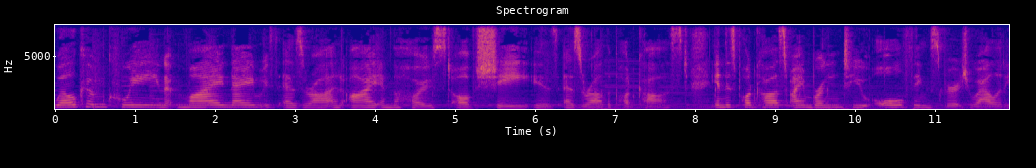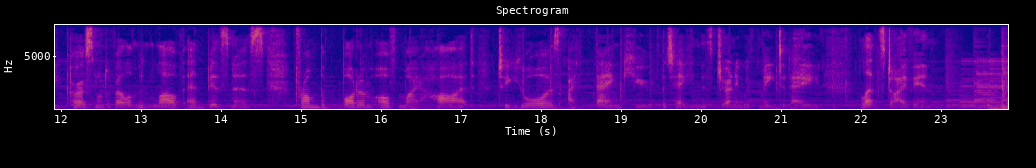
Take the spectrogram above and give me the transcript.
Welcome, Queen. My name is Ezra, and I am the host of She is Ezra, the podcast. In this podcast, I am bringing to you all things spirituality, personal development, love, and business. From the bottom of my heart to yours, I thank you for taking this journey with me today. Let's dive in.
